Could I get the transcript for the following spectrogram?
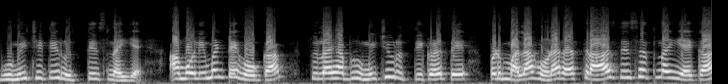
भूमीची ती वृत्तीच नाहीये. अमोली म्हणते हो का? तुला ह्या भूमीची वृत्ती कळते पण मला होणारा त्रास दिसत नाहीये का?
